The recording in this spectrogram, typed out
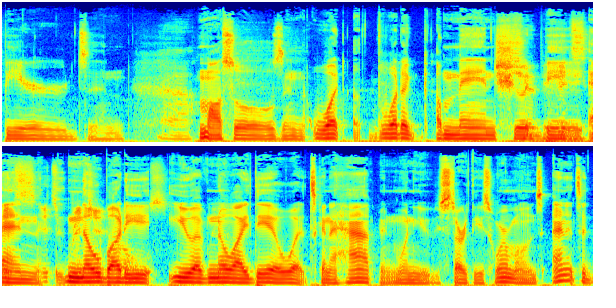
beards and Yeah. muscles and what what a, a man should, Should be. be, It's- it's- and it's rigid nobody roles. you have no idea what's going to happen when you start these hormones and it's a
